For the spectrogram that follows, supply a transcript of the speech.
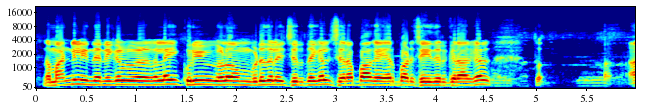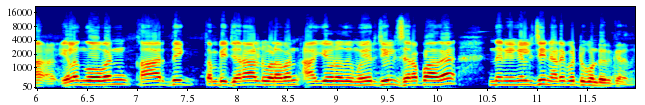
இந்த மண்ணில் இந்த நிகழ்வுகளை குறிவுகளும் விடுதலை சிறுத்தைகள் சிறப்பாக ஏற்பாடு செய்திருக்கிறார்கள். இளங்கோவன் கார்த்திக் தம்பி ஜெரால்டு வளவன் ஆகியோரது முயற்சியில் சிறப்பாக இந்த நிகழ்ச்சி நடைபெற்று கொண்டிருக்கிறது.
